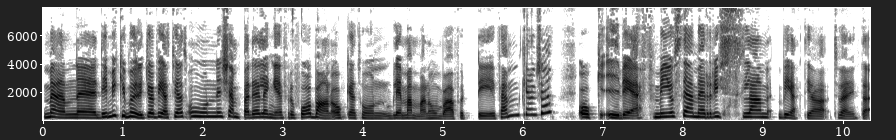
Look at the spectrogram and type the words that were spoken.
Men eh, det är mycket möjligt. Jag vet ju att hon kämpade länge för att få barn och att hon blev mamma när hon var 45 kanske. Och IVF. Men just det här med Ryssland vet jag tyvärr inte.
